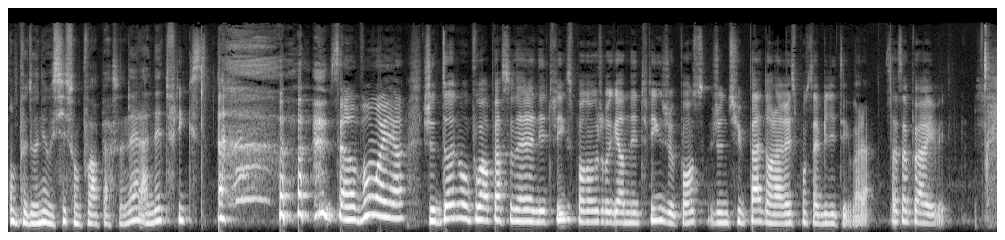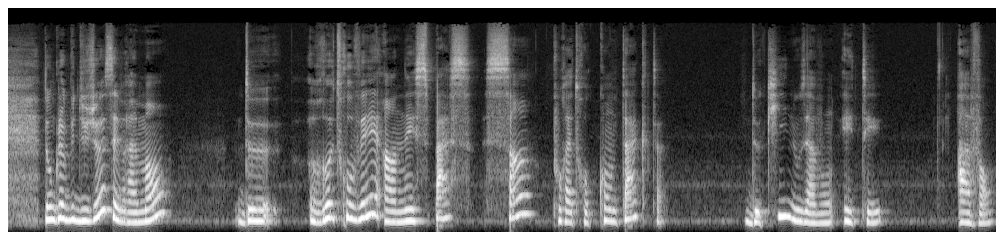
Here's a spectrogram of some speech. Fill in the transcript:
on peut donner aussi son pouvoir personnel à Netflix. c'est un bon moyen. Je donne mon pouvoir personnel à Netflix pendant que je regarde Netflix. Je pense, je ne suis pas dans la responsabilité. Voilà, ça, ça peut arriver. Donc le but du jeu, c'est vraiment de retrouver un espace sain pour être au contact de qui nous avons été avant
